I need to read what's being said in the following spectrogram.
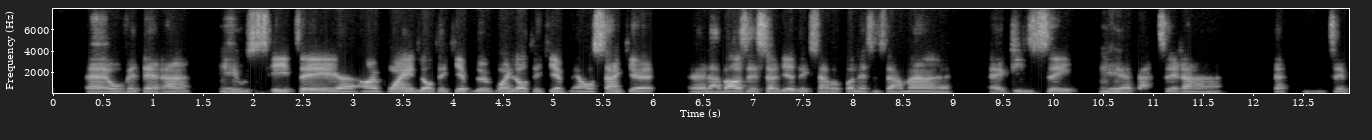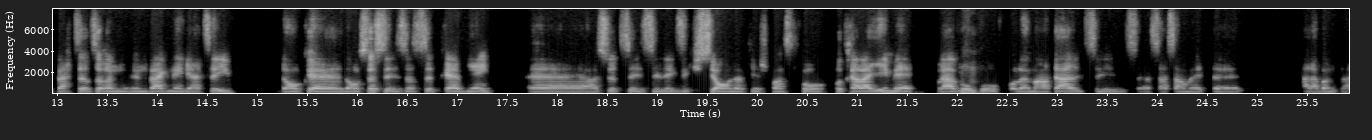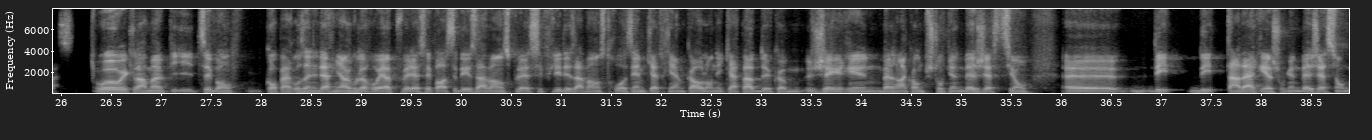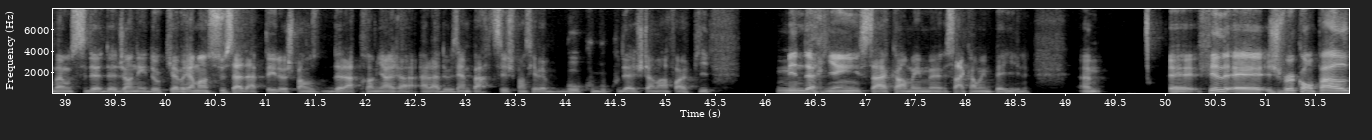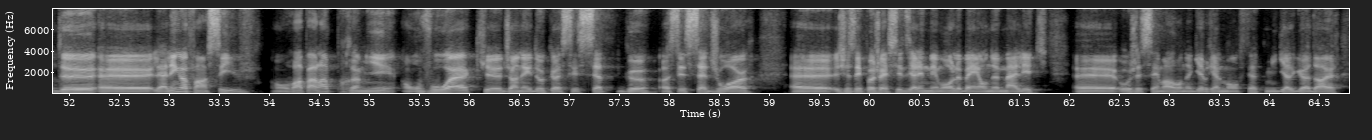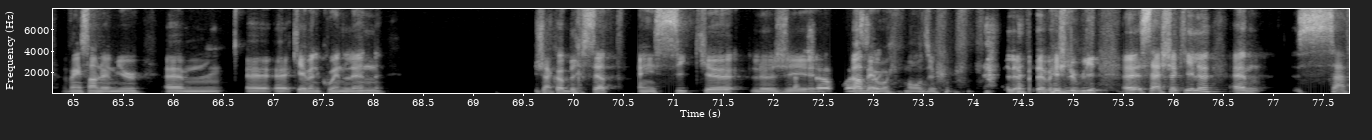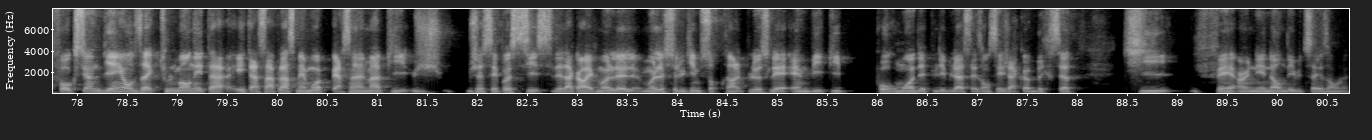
aux vétérans. Et mhm. aussi, tu sais, euh, un point de l'autre équipe, deux points de l'autre équipe, mais on sent que euh, la base est solide et que ça va pas nécessairement euh, glisser et mhm. partir en partir sur une, vague négative. Donc, donc ça, c'est ça, c'est très bien. ensuite, c'est l'exécution là, que je pense qu'il faut, faut travailler, mais bravo mhm. pour, pour le mental. Ça, ça semble être à la bonne place. Oui, oui, clairement. Puis, tu sais, bon, comparé aux années dernières où le Royal pouvait laisser passer des avances, pouvait laisser filer des avances, troisième, quatrième quart, on est capable de comme, gérer une belle rencontre. Puis, je trouve qu'il y a une belle gestion euh, des, temps d'arrêt. Je trouve qu'il y a une belle gestion de bain aussi de, de John Edo qui a vraiment su s'adapter, je pense, de la première à, la deuxième partie. Je pense qu'il y avait beaucoup, beaucoup d'ajustements à faire. Puis, mine de rien, ça a quand même, ça a quand même payé. Euh, euh, Phil, je veux qu'on parle de la ligne offensive on va en parler en premier. On voit que John Haydock a ses sept gars, a ses sept joueurs. Euh, je ne sais pas, je vais essayer d'y aller de mémoire. Ben, on a Malik euh, au GC Mort, on a Gabriel Monfett, Miguel Godard, Vincent Lemieux, euh, Kevin Quinlan, Jacob Brissette, ainsi que là, j'ai. Ah ben oui, mon Dieu. le, je l'oublie. Sacha qui est là ça fonctionne bien. On dirait que tout le monde est à, est à sa place, mais moi, personnellement, puis je ne sais pas si, tu es d'accord avec moi, le, moi, celui qui me surprend le plus, le MVP pour moi depuis le début de la saison, c'est Jacob Brissette, qui fait un énorme début de saison. Là.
